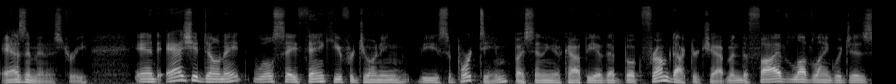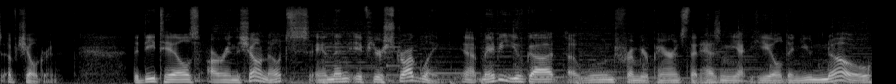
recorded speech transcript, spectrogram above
as a ministry. And as you donate, we'll say thank you for joining the support team by sending a copy of that book from Dr. Chapman, The Five Love Languages of Children. The details are in the show notes. And then, if you're struggling, uh, maybe you've got a wound from your parents that hasn't yet healed, and you know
